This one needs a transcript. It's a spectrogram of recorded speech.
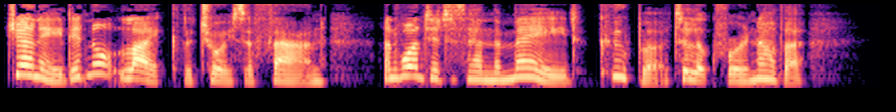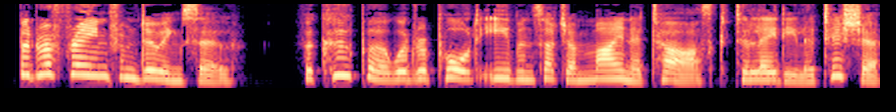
Jenny did not like the choice of fan and wanted to send the maid, Cooper, to look for another, but refrained from doing so, for Cooper would report even such a minor task to Lady Letitia,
